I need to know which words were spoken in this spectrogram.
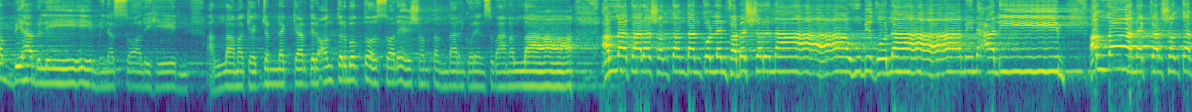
রব্বি হাবলি মিনাস সলিহিন। আল্লাহ আমাকে একজন নেককারদের অন্তর্ভুক্ত সলে সন্তান দান করেন, সুবহানাল্লাহ। আল্লাহ আল্লাহ তাআলা সন্তান দান করলেন ফাবাশশারনা হুবি গোলামিন আলিম আল্লাহ নেককার সন্তান,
